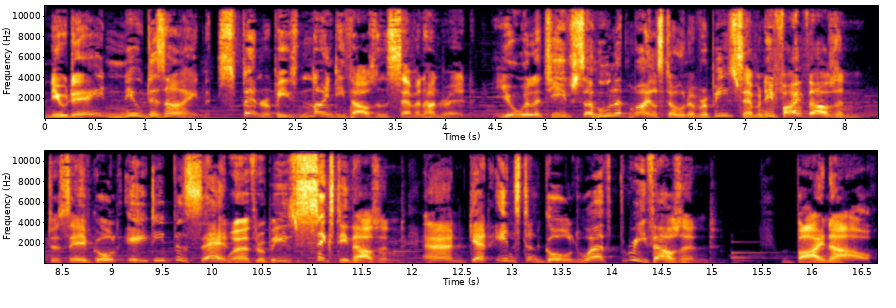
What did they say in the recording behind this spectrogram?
New day, new design. Spend rupees 90,700. You will achieve Sahulat milestone of rupees 75,000 to save gold 80% worth rupees 60,000 and get instant gold worth 3,000. Buy now.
